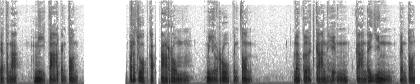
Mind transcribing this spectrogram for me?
ยตนะมีตาเป็นต้น ประจวบกับอารมณ์มีรูปเป็นต้น แล้วเกิดการเห็นการได้ยินเป็นต้น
